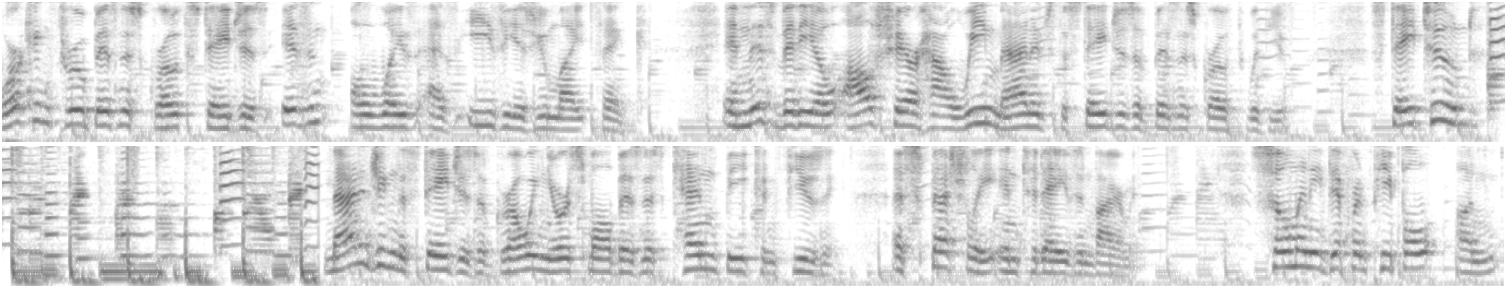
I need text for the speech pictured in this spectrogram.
Working through business growth stages isn't always as easy as you might think. In this video, I'll share how we manage the stages of business growth with you. Stay tuned. Managing the stages of growing your small business can be confusing, especially in today's environment. So many different people on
